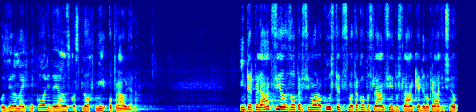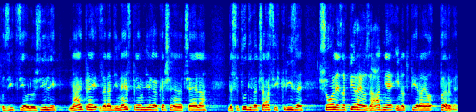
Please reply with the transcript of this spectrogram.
oziroma jih nikoli dejansko sploh ni opravljala. Interpelacijo zoper Simono Kustec smo tako poslanci in poslanke demokratične opozicije vložili najprej zaradi nesprejemljivega kršenja načela, da se tudi v časih krize šole zapirajo zadnje in odpirajo prve.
